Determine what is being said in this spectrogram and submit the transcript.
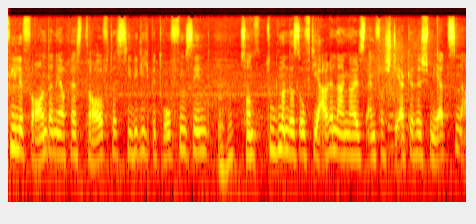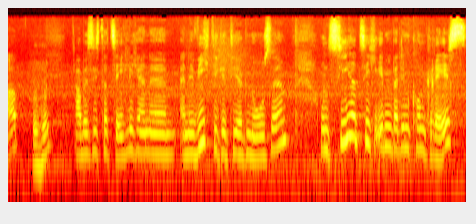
viele Frauen dann ja auch erst drauf, dass sie wirklich betroffen sind. Mhm. Sonst tut man das oft jahrelang als einfach stärkere Schmerzen ab. Mhm. Aber es ist tatsächlich eine, eine wichtige Diagnose. Und sie hat sich eben bei dem Kongress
